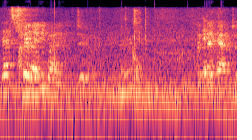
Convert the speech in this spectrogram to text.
That's I true. mean, anybody can do it, Mhm. but they have to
